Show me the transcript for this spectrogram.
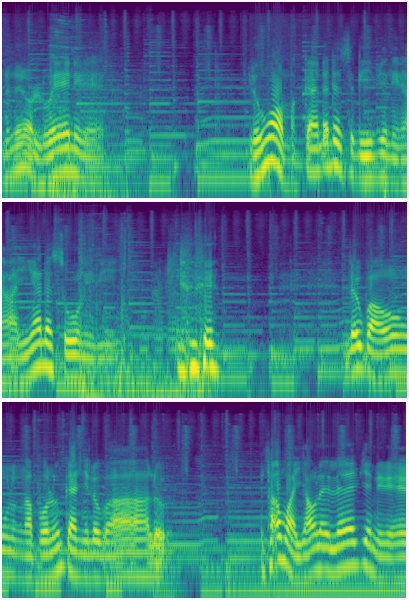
နည်းနည်းတော့လွဲနေတယ် လုံးဝမကန်တတ်တဲ့စကီးဖြစ်နေတာအရင်ကတည်းစိုးနေပြီလောက်ပါဦးလို့ငါဘောလုံးကန်ချင်လို့ပါလို့နောက်မှရောင်းလဲလဲလဲဖြစ်နေတယ်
